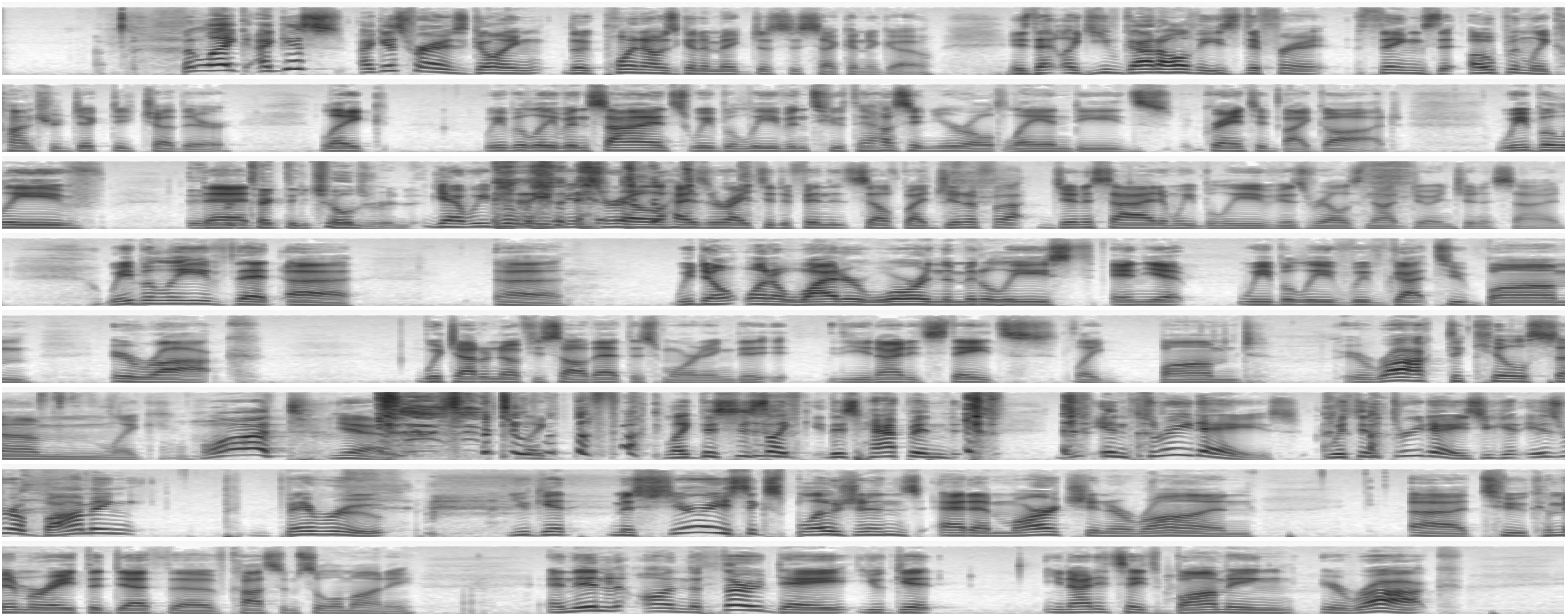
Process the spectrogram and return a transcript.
but like, I guess, I guess where I was going, the point I was going to make just a second ago is that like you've got all these different things that openly contradict each other. Like, we believe in science. We believe in two thousand year old land deeds granted by God. We believe that Protecting children. yeah, we believe Israel has a right to defend itself by genocide, and we believe Israel is not doing genocide. We believe that uh, uh, we don't want a wider war in the Middle East, and yet we believe we've got to bomb Iraq, which I don't know if you saw that this morning. The, the United States like bombed Iraq to kill some like What? yeah. like, the fuck. Like this is like this happened in three days. Within three days, you get Israel bombing Beirut. You get mysterious explosions at a march in Iran uh, to commemorate the death of Qasem Soleimani. And then on the third day, you get United States bombing Iraq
